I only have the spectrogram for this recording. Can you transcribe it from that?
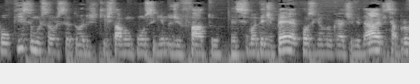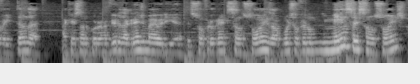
Pouquíssimos são os setores que estavam conseguindo, de fato, é, se manter de pé, conseguindo lucratividade, se aproveitando a a questão do coronavírus, a grande maioria sofreu grandes sanções, alguns sofreram imensas sanções,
